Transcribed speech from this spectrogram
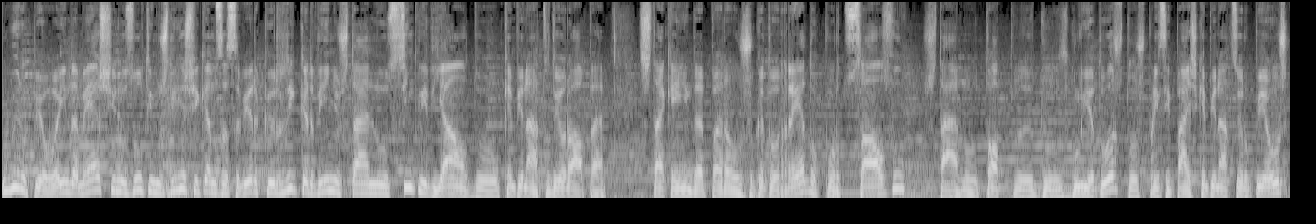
O europeu ainda mexe e nos últimos dias ficamos a saber que Ricardinho está no 5 ideal do Campeonato da Europa. Destaque ainda para o jogador Red, o Porto Salvo, está no top dos goleadores dos principais campeonatos europeus,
